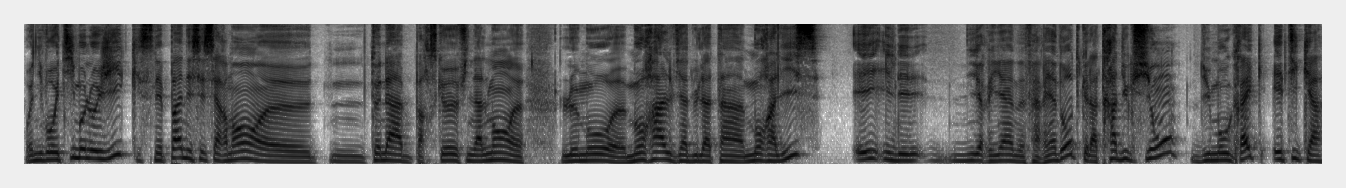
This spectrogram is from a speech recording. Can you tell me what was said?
Au niveau étymologique, ce n'est pas nécessairement euh, tenable parce que finalement, euh, le mot euh, moral vient du latin moralis, et il n'est ni rien, enfin rien d'autre que la traduction du mot grec etika.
